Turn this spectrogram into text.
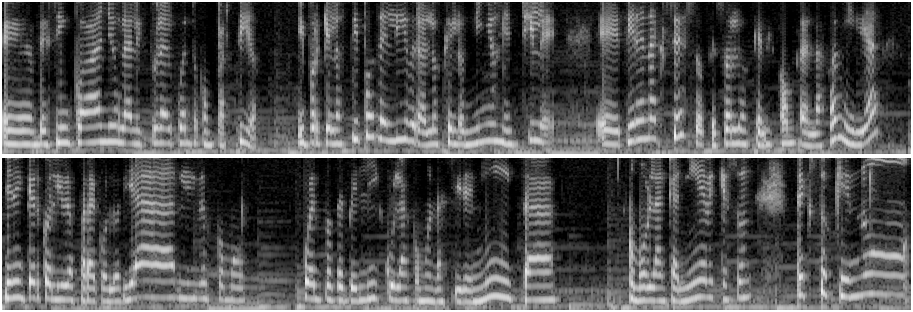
eh, de cinco años, la lectura del cuento compartido y porque los tipos de libros a los que los niños en Chile eh, tienen acceso, que son los que les compran la familia, tienen que ver con libros para colorear, libros como cuentos de películas como La Sirenita, como Blancanieves, que son textos que no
